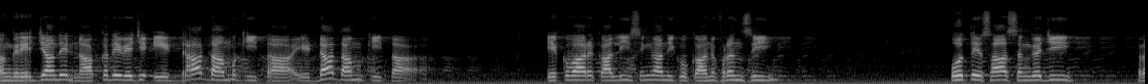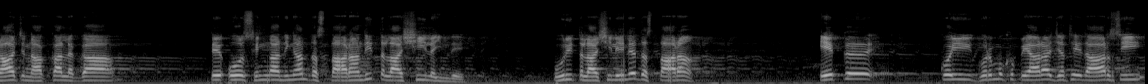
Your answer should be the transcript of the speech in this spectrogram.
ਅੰਗਰੇਜ਼ਾਂ ਦੇ ਨੱਕ ਦੇ ਵਿੱਚ ਏਡਾ ਦਮ ਕੀਤਾ, ਏਡਾ ਦਮ ਕੀਤਾ। ਇੱਕ ਵਾਰ ਅਕਾਲੀ ਸਿੰਘਾਂ ਦੀ ਕੋਈ ਕਾਨਫਰੰਸ ਸੀ। ਉਤੇ ਸਾਧ ਸੰਗਤ ਜੀ ਰਾਹ 'ਚ ਨਾਕਾ ਲੱਗਾ ਤੇ ਉਹ ਸਿੰਘਾਂ ਦੀਆਂ ਦਸਤਾਰਾਂ ਦੀ ਤਲਾਸ਼ੀ ਲੈਂਦੇ। ਪੂਰੀ ਤਲਾਸ਼ੀ ਲੈਂਦੇ ਦਸਤਾਰਾਂ। ਇੱਕ ਕੋਈ ਗੁਰਮੁਖ ਪਿਆਰਾ ਜਥੇਦਾਰ ਸੀ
